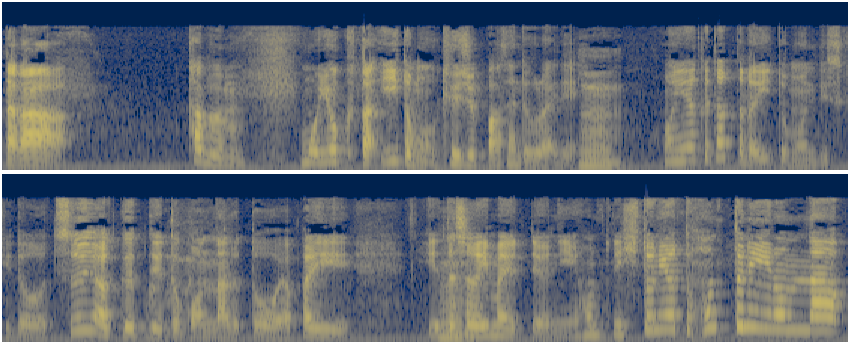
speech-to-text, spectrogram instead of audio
たら多分もうよくたいいと思う90%ぐらいで、 음. 翻訳だったらいいと思うんですけど通訳っていうところになるとやっぱり 私が今言ったように、本当に人によって本当にいろんな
